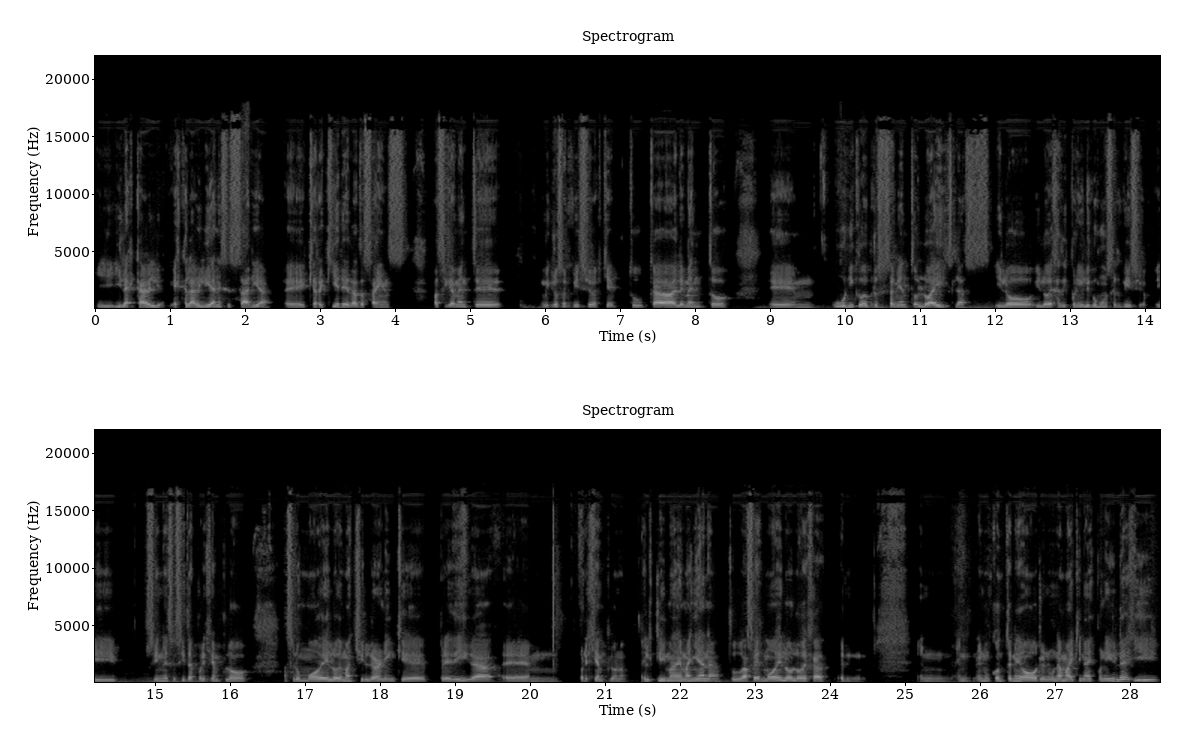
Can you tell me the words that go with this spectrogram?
y, y, la escalabilidad necesaria eh, que requiere Data Science. Básicamente, microservicios que tú cada elemento eh, único de procesamiento lo aíslas y lo, y lo dejas disponible como un servicio. Y si necesitas, por ejemplo, hacer un modelo de Machine Learning que prediga, por ejemplo, el clima de mañana, tú haces el modelo, lo dejas en, un contenedor, en una máquina disponible y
